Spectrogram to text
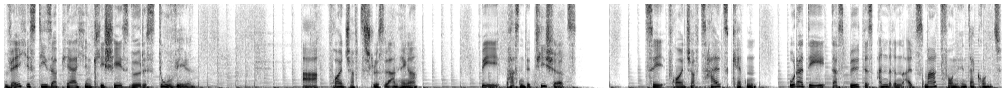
Welches dieser Pärchen-Klischees würdest du wählen? A. Freundschaftsschlüsselanhänger. B. Passende T-Shirts. C. Freundschaftshalsketten. Oder D. Das Bild des anderen als Smartphone-Hintergrund.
